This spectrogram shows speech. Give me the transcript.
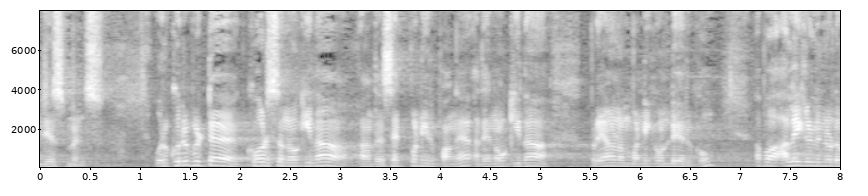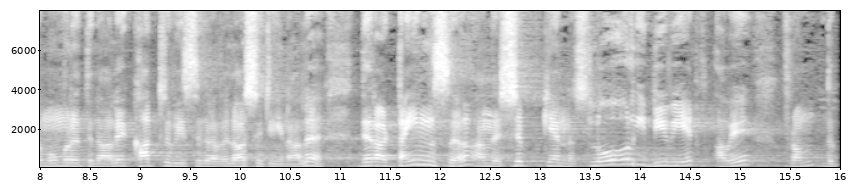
adjustments ஒரு குறிப்பிட்ட கோர்ஸை நோக்கி தான் அந்த செட் பண்ணியிருப்பாங்க. அதை நோக்கி தான் பிரயாணம் பண்ணிக்கொண்டே இருக்கும். அப்போ அலைகளினோட மும்முரத்தினாலே காற்று வீசுகிற வெலாசிட்டியினால தேர் ஆர் டைம்ஸ் அந்த ship can slowly deviate away from the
